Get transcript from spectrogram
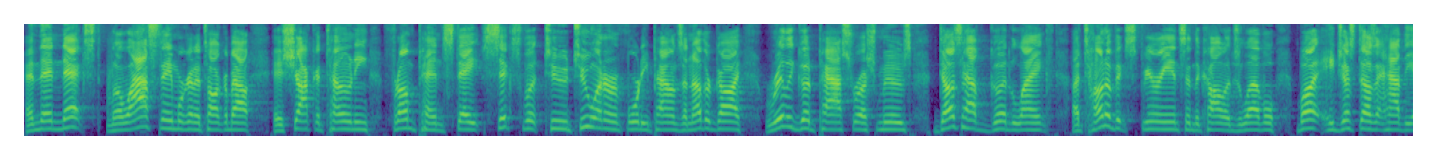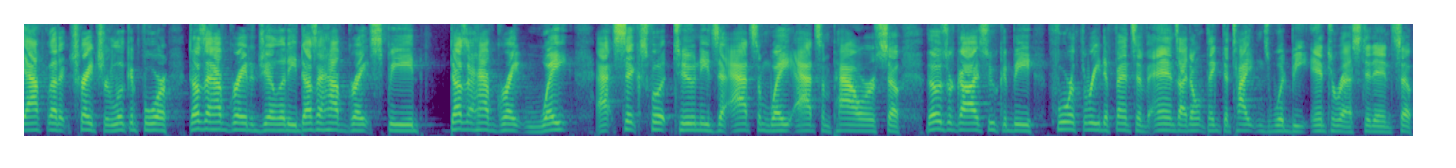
And then next, the last name we're going to talk about is Shaka Toney from Penn State, six foot two, 240 pounds. Another guy, really good pass rush moves, does have good length, a ton of experience in the college level, but he just doesn't have the athletic traits you're looking for. Doesn't have great agility, doesn't have great speed doesn't have great weight at six foot two, needs to add some weight, add some power. So those are guys who could be four three defensive ends. I don't think the Titans would be interested in. So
